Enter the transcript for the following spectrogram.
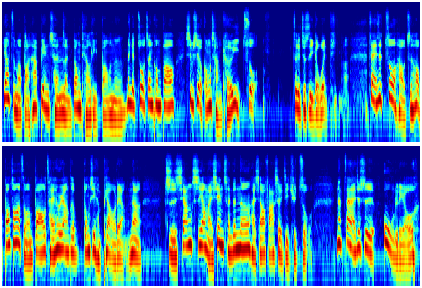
要怎么把它变成冷冻调理包呢？那个做真空包是不是有工厂可以做？这个就是一个问题嘛。再来是做好之后，包装要怎么包才会让这个东西很漂亮？那纸箱是要买现成的呢，还是要发设计去做？那再来就是物流。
